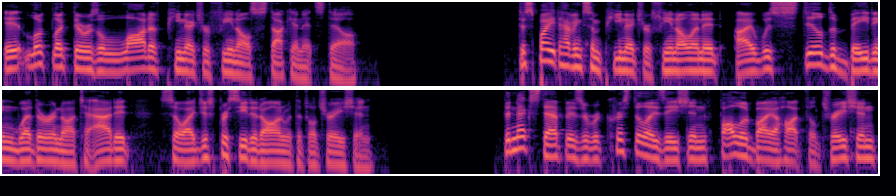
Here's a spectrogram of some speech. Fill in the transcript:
it looked like there was a lot of p-nitrophenol stuck in it still. Despite having some p-nitrophenol in it, I was still debating whether or not to add it, so I just proceeded on with the filtration. The next step is a recrystallization followed by a hot filtration,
